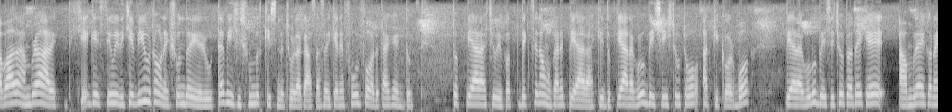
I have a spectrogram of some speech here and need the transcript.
আবার আমরা আরেক দিকে গেছি, ওইদিকে ভিউটা অনেক সুন্দর। এই রুটটা বেশি সুন্দর কৃষ্ণচূড়া গাছ আছে, এখানে ফুল পরে থাকে একদম। তো পেয়ারা চুরি করতে দেখছিলাম ওখানে পেয়ারা। কিন্তু পেয়ারাগুলো বেশি ছোটো, আর কি করব? পেয়ারাগুলো বেশি ছোটো দেখে আমরা এখানে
